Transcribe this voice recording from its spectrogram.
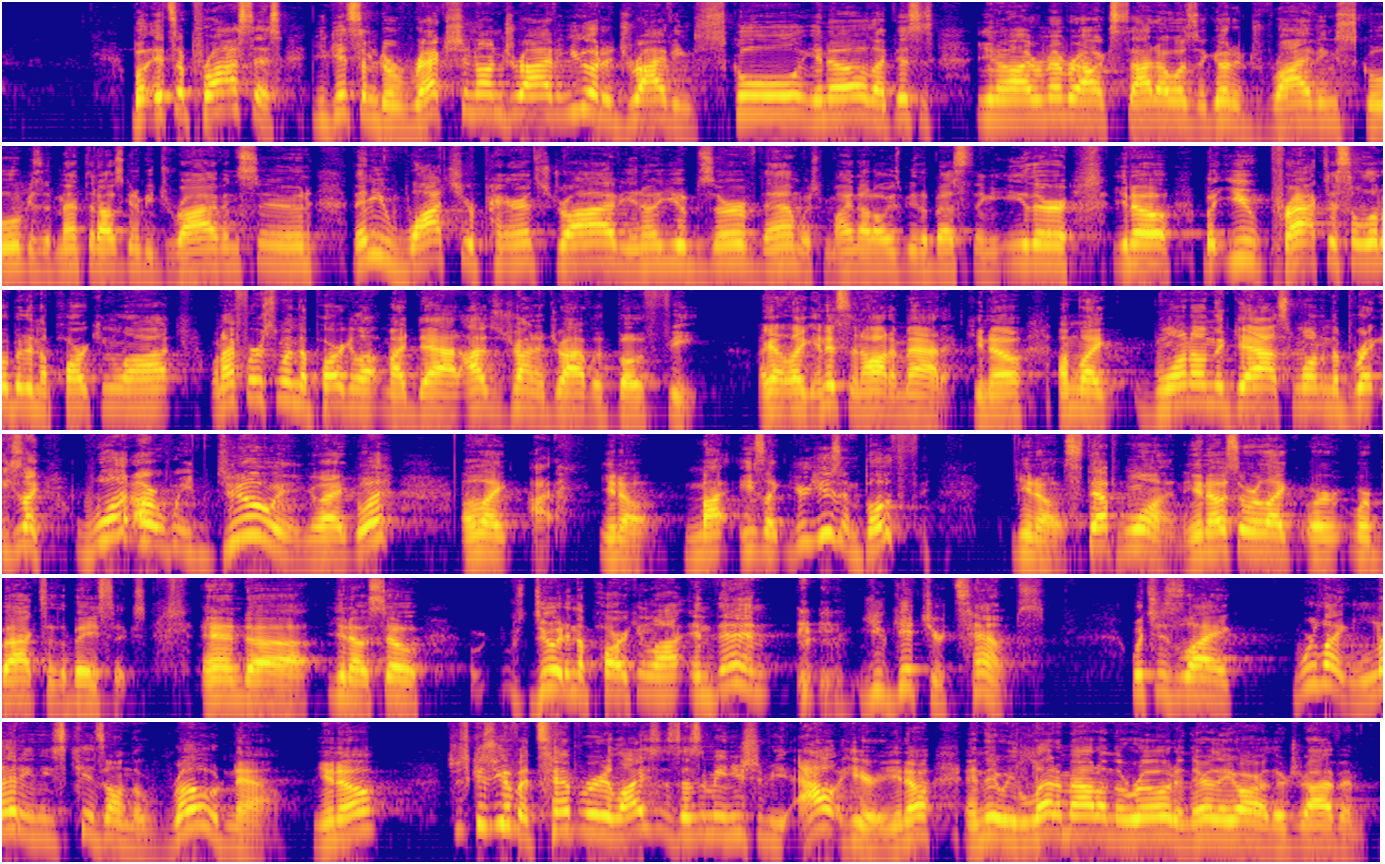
But it's a process. You get some direction on driving. You go to driving school, you know, like this is, you know, I remember how excited I was to go to driving school because it meant that I was going to be driving soon. Then you watch your parents drive, you know, you observe them, which might not always be the best thing either, you know, but you practice a little bit in the parking lot. When I first went in the parking lot with my dad, I was trying to drive with both feet. I got like, and it's an automatic, you know? I'm like, one on the gas, one on the brake. He's like, what are we doing? Like, what? I'm like, you know, my, he's like, you're using both, you know, step one, you know? So we're like, we're, we're back to the basics. And, uh, you know, so do it in the parking lot. And then you get your temps, which is like, we're like letting these kids on the road now, you know? Just because you have a temporary license doesn't mean you should be out here, you know? And then we let them out on the road, and there they are, they're driving.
